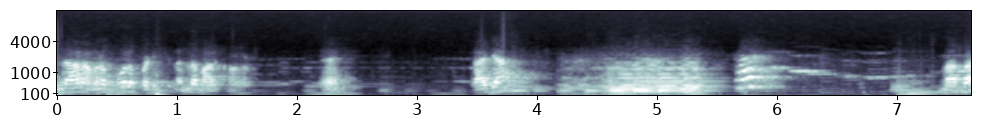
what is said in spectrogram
எல்லாரும் அவனை போல படிச்சு நல்ல மார்க் வாங்கணும். ராஜா? சார் பாப்பா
